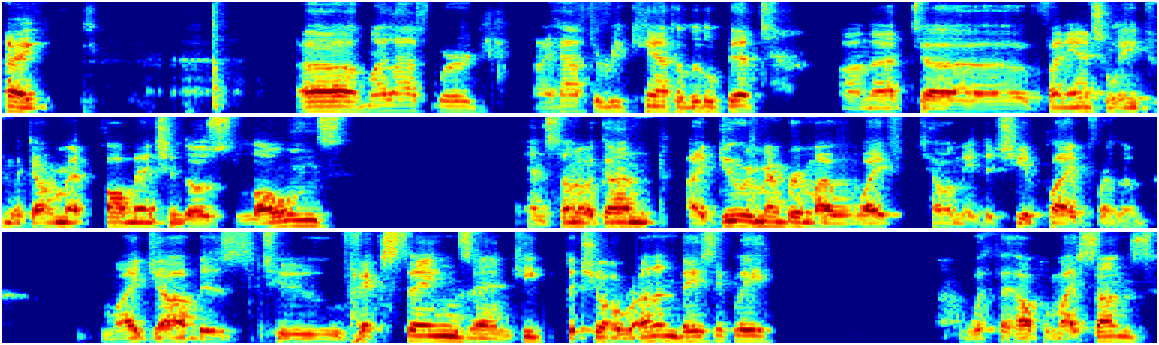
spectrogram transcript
right. Uh, my last word, I have to recant a little bit on that uh, financial aid from the government. Paul mentioned those loans and son of a gun. I do remember my wife telling me that she applied for them. My job is to fix things and keep the show running, basically, with the help of my sons.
